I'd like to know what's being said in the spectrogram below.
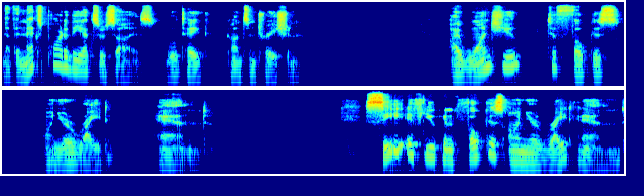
Now, the next part of the exercise will take concentration. I want you to focus on your right hand. See if you can focus on your right hand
